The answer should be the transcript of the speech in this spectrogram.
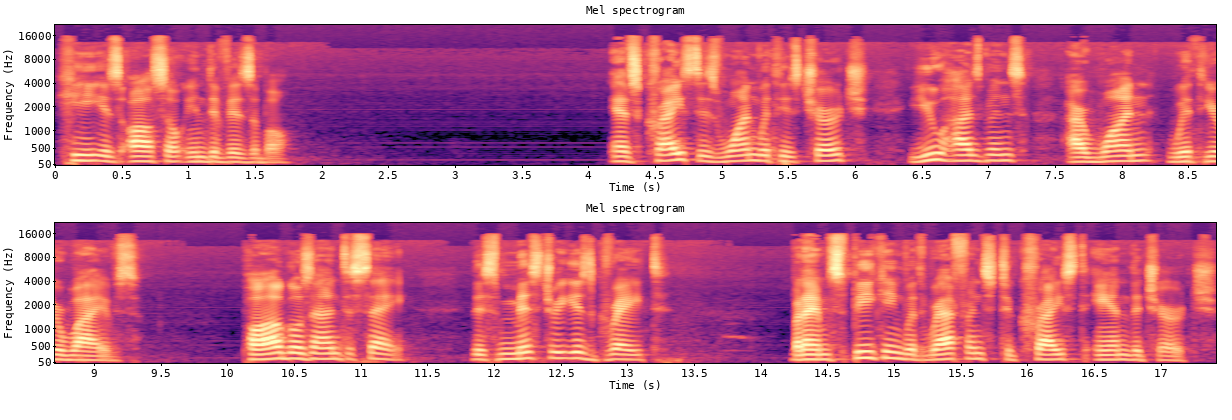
he is also indivisible. As Christ is one with his church, you husbands are one with your wives. Paul goes on to say, This mystery is great, but I am speaking with reference to Christ and the church.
